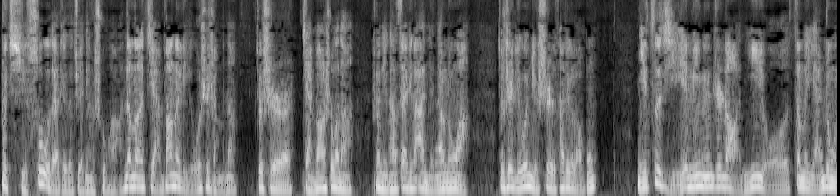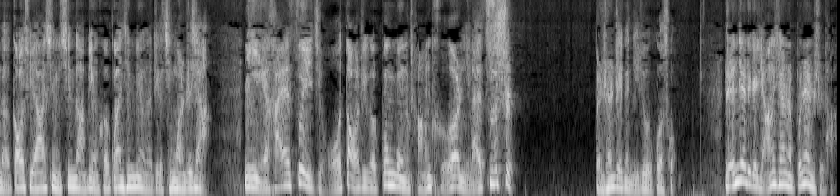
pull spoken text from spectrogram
不起诉的这个决定书啊。那么检方的理由是什么呢？就是检方说呢，说你看在这个案件当中啊，就这刘女士她这个老公，你自己明明知道你有这么严重的高血压性心脏病和冠心病的这个情况之下，你还醉酒到这个公共场合你来滋事。本身这个你就有过错，人家这个杨先生不认识他，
